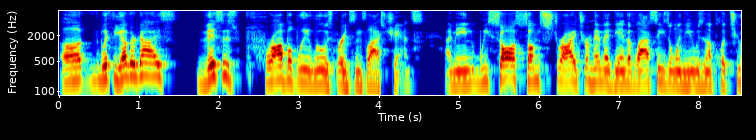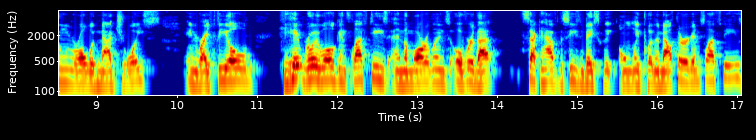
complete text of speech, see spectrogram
Uh, with the other guys, this is probably Lewis Brinson's last chance. I mean, we saw some strides from him at the end of last season when he was in a platoon role with Matt Joyce in right field. He hit really well against lefties, and the Marlins over that second half of the season basically only put him out there against lefties.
